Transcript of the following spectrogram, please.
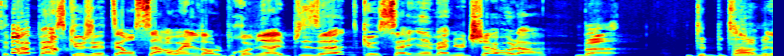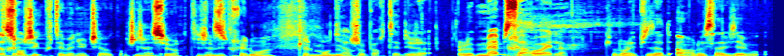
C'est pas parce que j'étais en Sarwell dans le premier épisode que ça y est, Manu Chao là. bah, Ah, jamais bien très... sûr, j'écoutais Manu Chao quand j'étais Bien sûr, t'es jamais sûr. très loin. Calmons-nous. Car je portais déjà le même Sarwell que dans l'épisode 1, le saviez-vous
